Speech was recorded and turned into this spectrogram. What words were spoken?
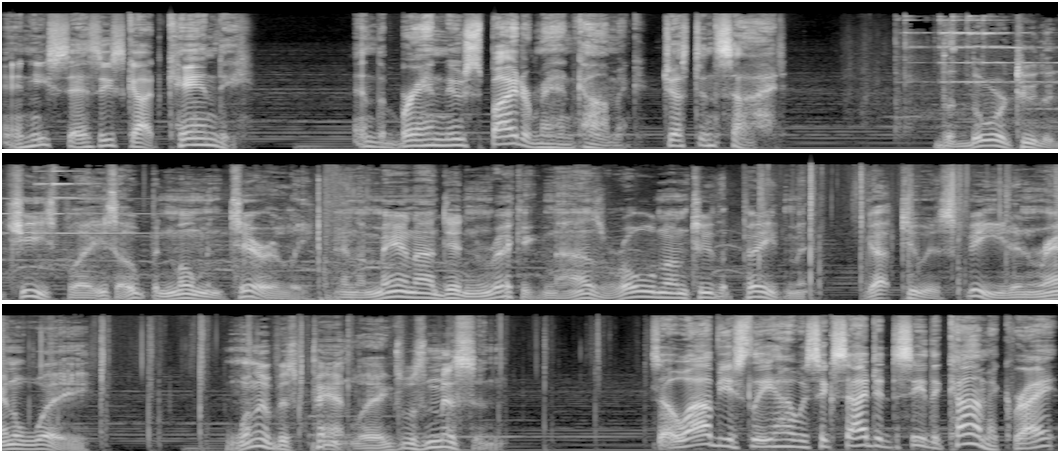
And he says he's got candy and the brand new Spider Man comic just inside. The door to the cheese place opened momentarily, and a man I didn't recognize rolled onto the pavement, got to his feet, and ran away. One of his pant legs was missing. So obviously, I was excited to see the comic, right?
